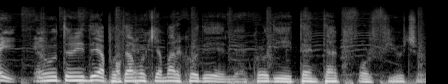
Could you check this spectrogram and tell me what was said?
Ehi, Mi è venuta un'idea, potevamo Ok. chiamare quello di, quello di Ten Tap for Future.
